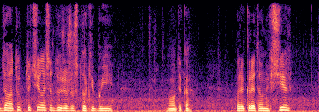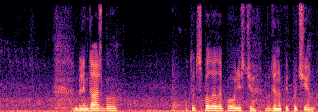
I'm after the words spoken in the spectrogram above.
Да, тут точилися дуже жорстокі бої. О, така перекрита в них щель. Бліндаж був. А тут спалили повністю будинок відпочинку.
